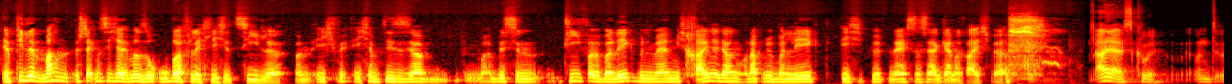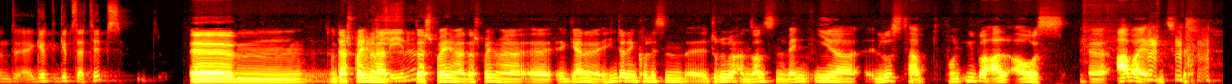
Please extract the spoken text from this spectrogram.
Ja, viele machen, stecken sich ja immer so oberflächliche Ziele. Und ich, ich habe dieses Jahr mal ein bisschen tiefer überlegt, bin mehr in mich reingegangen und habe mir überlegt, ich würde nächstes Jahr gerne reich werden. Ah ja, ist cool. Und, und äh, gibt es da Tipps? Ähm, da sprechen wir, da sprechen wir, da sprechen wir äh, gerne hinter den Kulissen äh, drüber. Ansonsten, wenn ihr Lust habt, von überall aus äh, arbeiten zu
